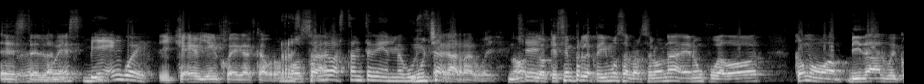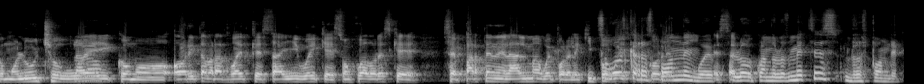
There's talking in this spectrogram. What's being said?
este el danés. Bien, güey. Y qué bien juega, cabrón. O Responde sea, bastante bien, me gusta. mucha garra, güey, ¿no? Sí. Lo que siempre le pedimos al Barcelona era un jugador como Vidal, güey, como Lucho, güey, Claro. como ahorita Brad White que está ahí, güey, que son jugadores que se parten el alma, güey, por el equipo. Son juegos que responden, güey. Lo- Cuando los metes, responden.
